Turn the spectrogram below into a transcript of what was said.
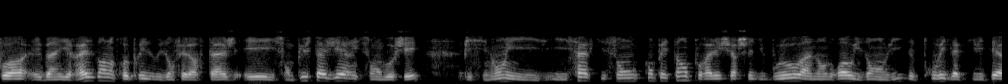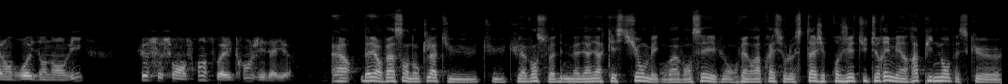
fois, eh ben, ils restent dans l'entreprise où ils ont fait leur stage et ils sont plus stagiaires, ils sont embauchés. Puis sinon, ils, savent qu'ils sont compétents pour aller chercher du boulot à un endroit où ils ont envie, de trouver de l'activité à l'endroit où ils en ont envie, que ce soit en France ou à l'étranger d'ailleurs. Alors d'ailleurs Vincent, donc là tu, avances sur ma dernière question, mais on va avancer et on reviendra après sur le stage et projet tutoré, mais rapidement parce que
